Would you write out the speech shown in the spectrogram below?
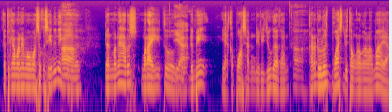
Ketika Maneh mau masuk ke sini nih gitu Ah. kan. Dan Maneh harus meraih itu Iya. gitu. Demi ya kepuasan diri juga kan. Heeh. Karena dulu puas di tongkrongan lama ya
